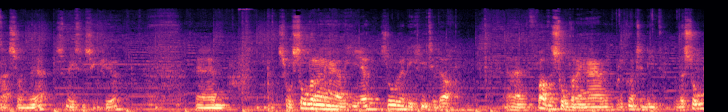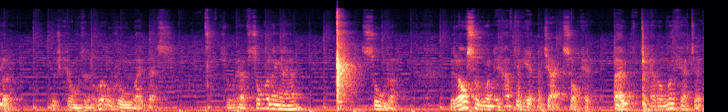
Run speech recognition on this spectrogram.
that's on there, it's nice and secure. Um, so soldering iron here, it's already heated up. And for the soldering iron, we're going to need the solder which comes in a little roll like this. So we have soldering iron, solder. We're also going to have to get the jack socket out to have a look at it.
